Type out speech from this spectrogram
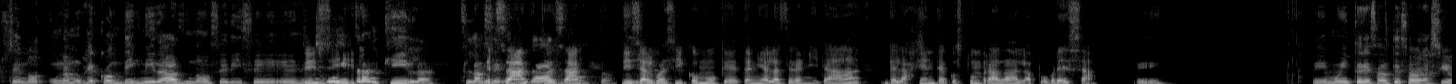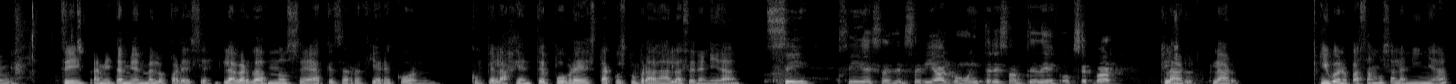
se not- una mujer con dignidad, ¿no? Se dice, es Sí, muy sí. tranquila, la Exacto, serenidad, ¿no? exacto. Dice Sí, algo así como que tenía la serenidad de la gente acostumbrada a la pobreza. sí, sí, muy interesante esa oración. Sí, a mí también me lo parece. La verdad no sé a qué se refiere con, con que la gente pobre está acostumbrada a la serenidad. Sí, sí, sería algo muy interesante de observar. Claro, claro. Y bueno, pasamos a la niña.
